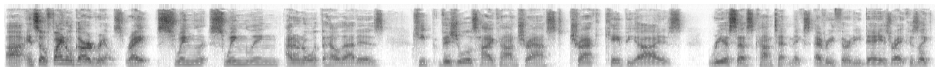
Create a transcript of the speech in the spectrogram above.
Uh, and so final guardrails, right? Swing, swingling. I don't know what the hell that is. Keep visuals high contrast. Track KPIs. Reassess content mix every 30 days, right? Because like,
